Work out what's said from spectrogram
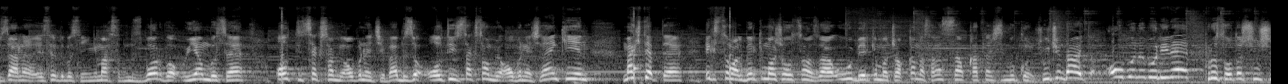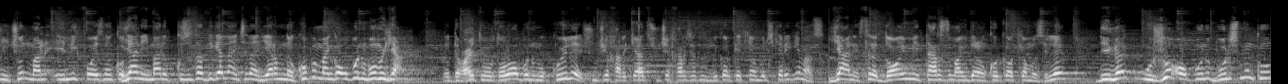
bizani eslarda bo'lsa yangi maqsadimiz bor va u ham bo'lsa 680 ming obunachi va biz 680 ming obunachidan keyin maktabda ekstremal berkinmoch o'tsangiz va u berkinmochoqqa masalan siz ham qatnashishingiz mumkin. Shuning uchun давайте obuna bo'linglar. Просто o'tir shuning uchun mani 50 foizdan ko'p ya'ni mani kuzatadiganlar ichidan yarimdan ko'pi menga obuna bo'lmagan. E, давайте o'rtoqlar obuna bo'lib qo'yinglar. Shuncha harakat shuncha xarajatimiz bekor ketgan bo'lishi kerak emas. Ya'ni sizlar doimiy tarzda mani videolarni ko'rayotgan bo'lsanglar demak уже obuna bo'lish mumkin.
